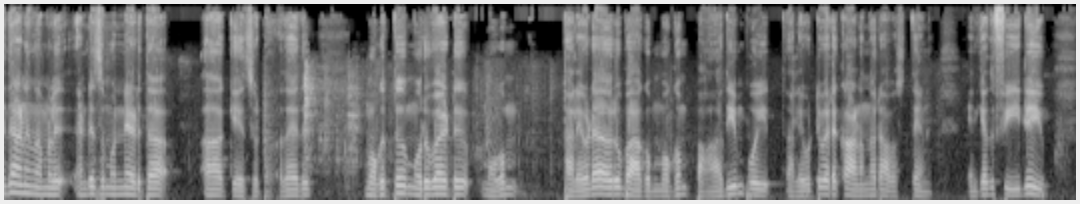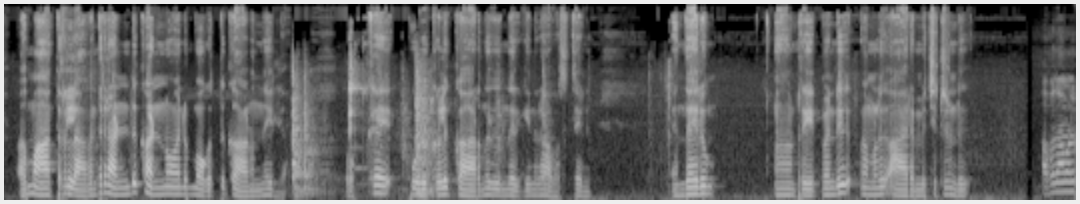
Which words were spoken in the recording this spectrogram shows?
ഇതാണ് നമ്മൾ രണ്ട് ദിവസം മുന്നേ എടുത്ത ആ കേസ് കേട്ടോ അതായത് മുഖത്ത് മുറിവായിട്ട് മുഖം തലയുടെ ഒരു ഭാഗം മുഖം പാതിയും പോയി തലയൊട്ടി വരെ കാണുന്ന ഒരു അവസ്ഥയാണ്. എനിക്കത് ഫീൽ ചെയ്യും. അത് മാത്രമല്ല അവന്റെ രണ്ട് കണ്ണും അവന്റെ മുഖത്ത് കാണുന്നില്ല ഒക്കെ പുഴുക്കൾ കാർന്ന് തിന്നിരിക്കുന്ന ഒരു അവസ്ഥയാണ്. എന്തായാലും ട്രീറ്റ്മെന്റ് നമ്മൾ ആരംഭിച്ചിട്ടുണ്ട്. അപ്പോൾ നമ്മൾ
